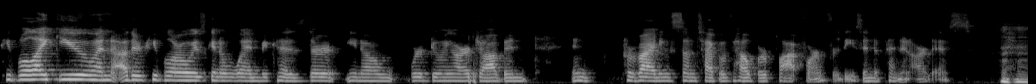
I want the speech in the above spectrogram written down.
people like you and other people are always going to win because they're, you know, we're doing our job in in providing some type of help or platform for these independent artists. hmm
